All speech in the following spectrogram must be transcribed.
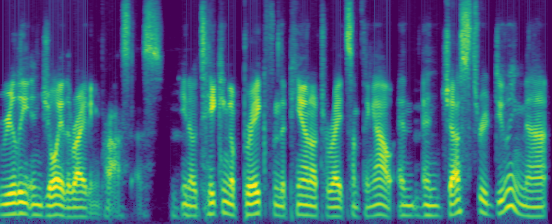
really enjoy the writing process. You know, mm-hmm. taking a break from the piano to write something out, and mm-hmm. and just through doing that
